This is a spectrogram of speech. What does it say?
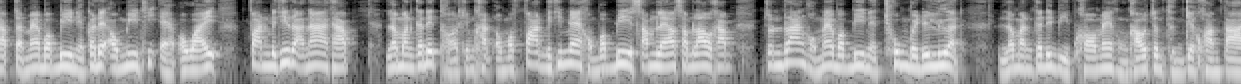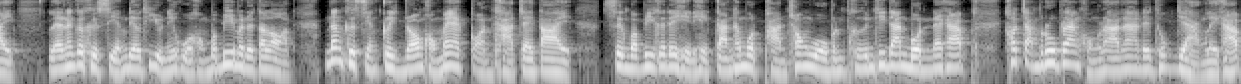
ครับแต่แม่บ๊อบบี้เนี่ยก็ได้เอามีดที่แอบเอาไว้ ฟันไปที่ราน่าครับแล้วมันก็ได้ถอดเข็มขัดออกมาฟาดไปที่แม่ของบ๊อบบี้ซ้ำแล้วซ้ำเล่าครับจนร่างของแม่บ๊อบบี้เนี่ยชุ่มไปด้วยเลือด แล้วมันก็ได้บีบคอแม่ของเขาจนถึงแก่ความตาย และนั่นก็คือเสียงเดียวที่อยู่ในหัวของบ๊อบบี้มาโดยตลอด นั่นคือเสียงกรีดร้องของแม่ก่อนขาดใจตาย ซึ่งบ๊อบบี้ก็ได้เห็นเหตุการณ์ทั้งหมดผ่านช่องโหว่บนพื้นที่ด้านบนนะครับเขาจำรูปร่างของราน่าได้ทุกอย่างเลยครับ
